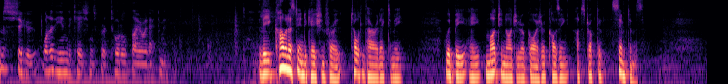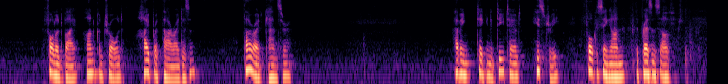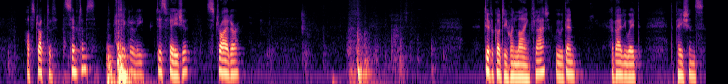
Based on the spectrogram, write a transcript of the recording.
Mr. Shigu, what are the indications for a total thyroidectomy? The commonest indication for a total thyroidectomy would be a multinodular goiter causing obstructive symptoms, followed by uncontrolled hyperthyroidism, thyroid cancer. Having taken a detailed history focusing on the presence of obstructive symptoms, particularly dysphagia, stridor, difficulty when lying flat. We would then evaluate the patient's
